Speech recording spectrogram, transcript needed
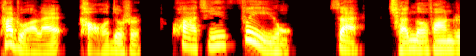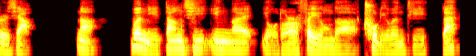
它主要来考核就是跨期费用在权责方制下，那问你当期应该有多少费用的处理问题。来，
